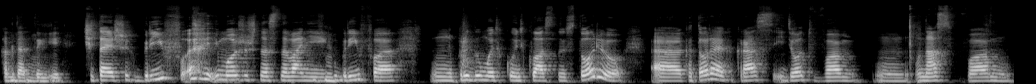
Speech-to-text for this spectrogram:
когда uh-huh. ты читаешь их бриф и можешь на основании их брифа придумать какую-нибудь классную историю, э, которая как раз идет в, у нас в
